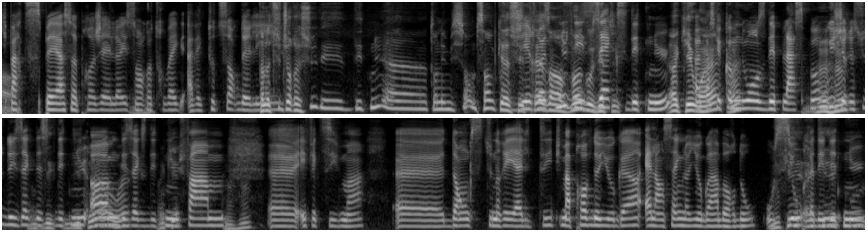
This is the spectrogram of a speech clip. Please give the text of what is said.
qui participaient à ce projet-là. Ils se sont retrouvés avec, toutes sortes de livres. T'en as-tu déjà reçu des détenus à ton émission? Il me semble que c'est très en vogue des ex-détenus. OK, euh, ouais, parce que comme nous, on se déplace pas. Oui, mm-hmm. j'ai reçu des ex-détenus hommes, des ex-détenus femmes, mm-hmm. euh, effectivement. Euh, donc, c'est une réalité. Puis ma prof de yoga, elle enseigne le yoga à Bordeaux aussi auprès des détenus.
